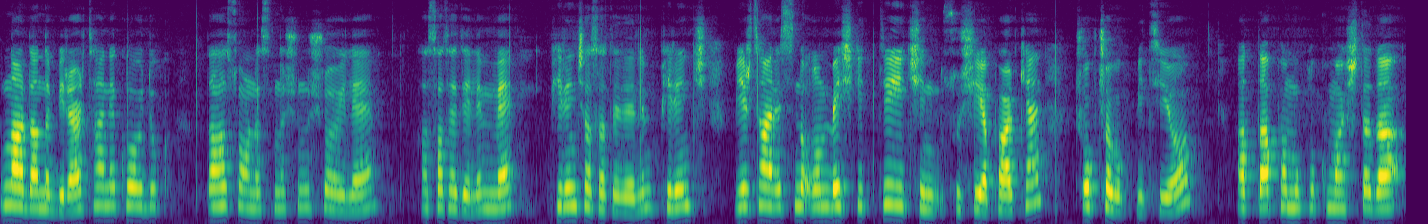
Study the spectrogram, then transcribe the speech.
Bunlardan da birer tane koyduk. Daha sonrasında şunu şöyle hasat edelim ve pirinç hasat edelim. Pirinç bir tanesinde 15 gittiği için sushi yaparken çok çabuk bitiyor. Hatta pamuklu kumaşta da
